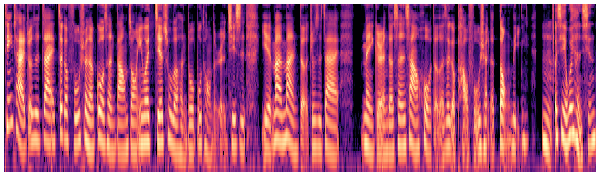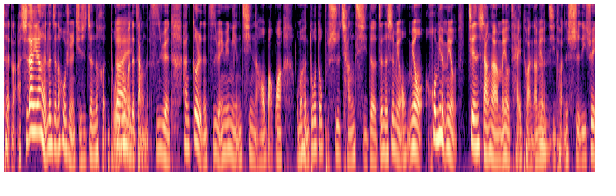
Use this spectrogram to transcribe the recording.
听起来就是在这个浮选的过程当中，因为接触了很多不同的人，其实也慢慢的就是在。每个人的身上获得了这个跑浮选的动力，嗯，而且也会很心疼啦。时代力量很认真的候选人其实真的很多，因为我们的党的资源和个人的资源，因为年轻，然后包括我们很多都不是长期的，真的是没有没有后面没有建商啊，没有财团啊，没有集团的势力，嗯，所以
